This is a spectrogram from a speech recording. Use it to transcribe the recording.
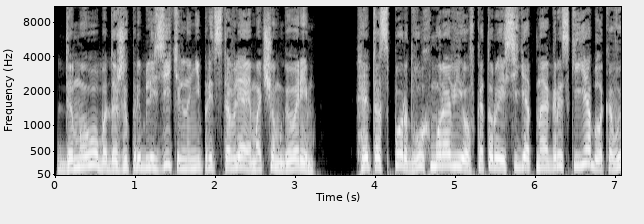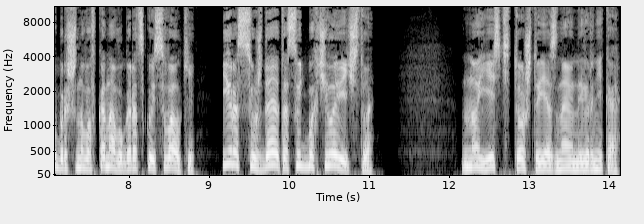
«Да мы оба даже приблизительно не представляем, о чем говорим. Это спор двух муравьев, которые сидят на огрызке яблока, выброшенного в канаву городской свалки, и рассуждают о судьбах человечества. Но есть то, что я знаю наверняка.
